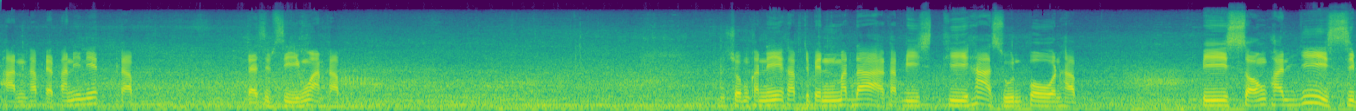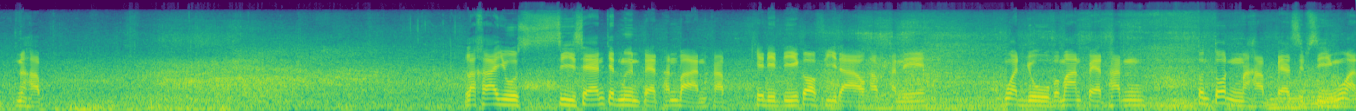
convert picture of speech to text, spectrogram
8,000 ครับ 8,000 นิดๆครับ84งวดครับ ชมคันนี้ครับจะเป็น Mazda กับ BT 50 Pro นะครับ ปี 2020 นะครับ ราคาอยู่ 478,000 บาทครับ เครดิตดีก็ฟรีดาวครับคันนี้ งวดอยู่ประมาณ 8,000 ต้นๆ นะครับ 84 งวด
